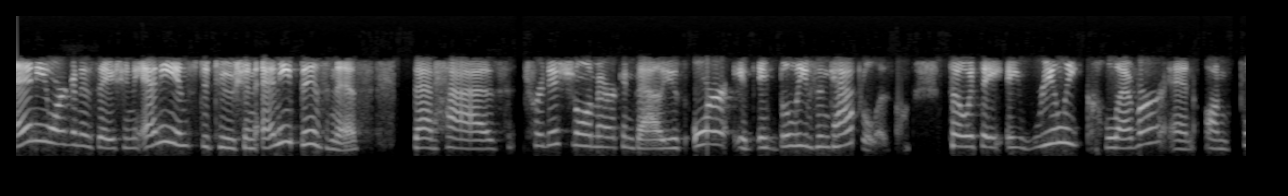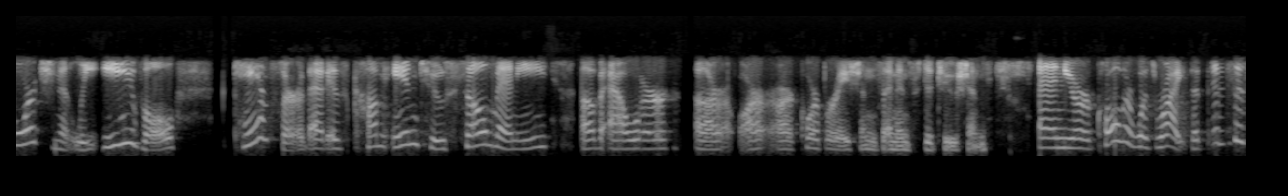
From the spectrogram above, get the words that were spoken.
any organization, any institution, any business that has traditional American values or it, it, believes in capitalism. So it's a, a really clever and unfortunately evil cancer that has come into so many of our our, our, our corporations and institutions. And your caller was right that this is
